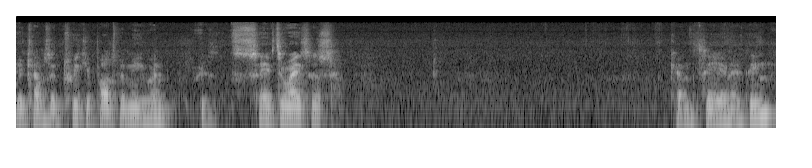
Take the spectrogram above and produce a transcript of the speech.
Here comes a tricky part for me when with safety razors. Can't see anything.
